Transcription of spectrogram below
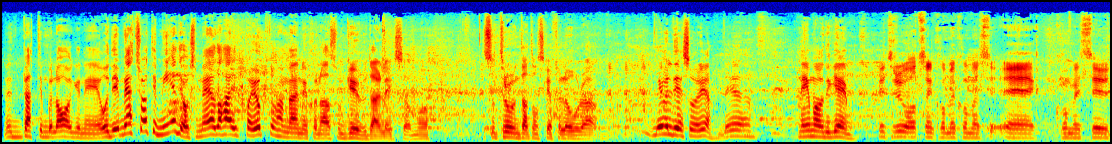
bettingbolagen är, och det, men jag tror att det är media också, media hypar ju upp de här människorna som gudar liksom. Och så tror inte att de ska förlora. Det är väl det så det är. Det är name of the game. Hur tror du oddsen kommer, komma, se- eh, kommer se ut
